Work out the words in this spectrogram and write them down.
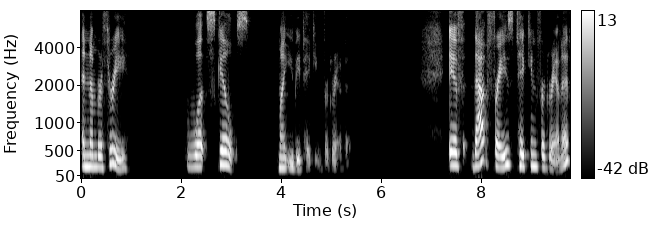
And number three, what skills might you be taking for granted? If that phrase, taking for granted,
